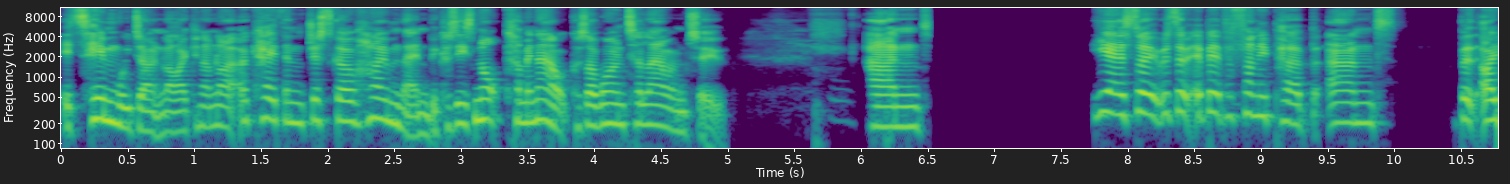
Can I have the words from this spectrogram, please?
It's him we don't like. And i'm like okay then just go home then because he's not coming out because i won't allow him to. And yeah so it was a, a bit of a funny pub and but i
